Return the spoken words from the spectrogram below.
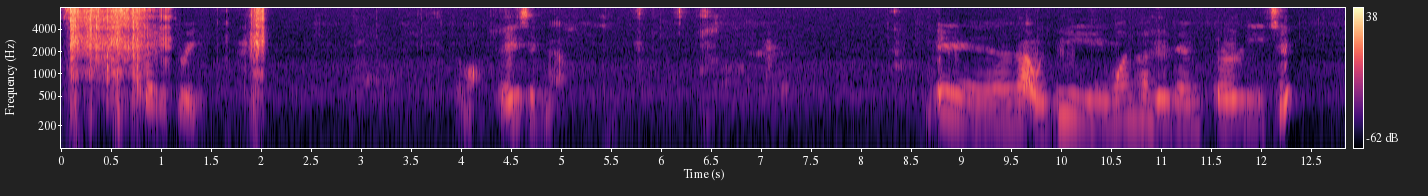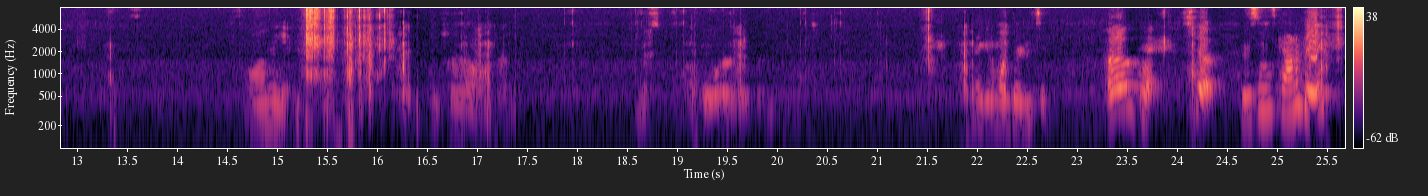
73. Come on, basic math. And that would be 132 on the end. Negative 132. Okay, so this one's kind of big.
